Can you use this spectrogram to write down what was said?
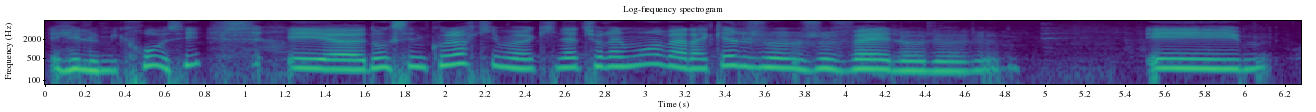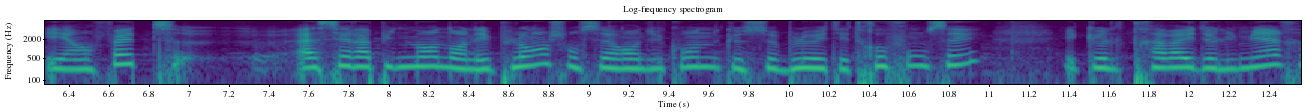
Et le micro aussi. Et euh, donc c'est une couleur qui, me, qui naturellement vers laquelle je, vais. Et en fait, assez rapidement dans les planches, on s'est rendu compte que ce bleu était trop foncé et que le travail de lumière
